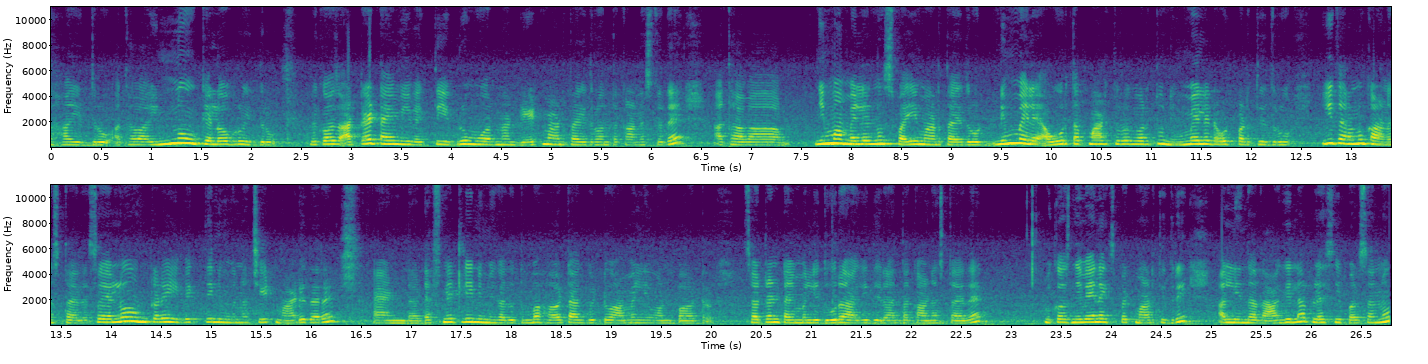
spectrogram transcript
ಸಹ ಇದ್ದರು ಅಥವಾ ಇನ್ನೂ ಕೆಲವೊಬ್ಬರು ಇದ್ದರು ಬಿಕಾಸ್ ಅಟ್ ಎ ಟೈಮ್ ಈ ವ್ಯಕ್ತಿ ಇಬ್ಬರು ಮೂವರನ್ನ ಡೇಟ್ ಮಾಡ್ತಾ ಇದ್ರು ಅಂತ ಕಾಣಿಸ್ತದೆ. ಅಥವಾ ನಿಮ್ಮ ಮೇಲೇನೂ ಸ್ಪೈ ಮಾಡ್ತಾಯಿದ್ರು ನಿಮ್ಮ ಮೇಲೆ ಅವ್ರು ತಪ್ಪು ಮಾಡ್ತಿರೋದು ಹೊರತು ನಿಮ್ಮ ಮೇಲೆ ಡೌಟ್ ಪಡ್ತಿದ್ರು. ಈ ಥರನೂ ಕಾಣಿಸ್ತಾ ಇದೆ. ಸೊ ಎಲ್ಲೋ ಒಂದು ಕಡೆ ಈ ವ್ಯಕ್ತಿ ನಿಮ್ಮನ್ನು ಚೀಟ್ ಮಾಡಿದ್ದಾರೆ. ಆ್ಯಂಡ್ ಡೆಫಿನೆಟ್ಲಿ ನಿಮಗೆ ಅದು ತುಂಬ ಹರ್ಟ್ ಆಗಿಬಿಟ್ಟು ಆಮೇಲೆ ನೀವು ಒಂದು ಪಾರ್ಟ್ ಸರ್ಟನ್ ಟೈಮಲ್ಲಿ ದೂರ ಆಗಿದ್ದೀರಾ ಅಂತ ಕಾಣಿಸ್ತಾ ಇದೆ. ಬಿಕಾಸ್ ನೀವೇನು ಎಕ್ಸ್ಪೆಕ್ಟ್ ಮಾಡ್ತಿದ್ರಿ, ಅಲ್ಲಿಂದ ಅದಾಗಿಲ್ಲ ಪ್ಲಸ್ ಈ ಪರ್ಸನ್ನು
